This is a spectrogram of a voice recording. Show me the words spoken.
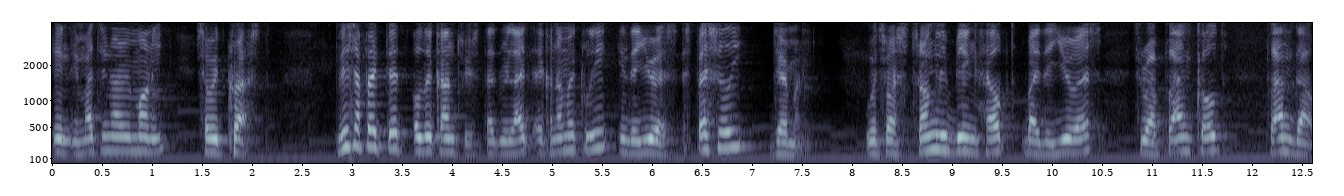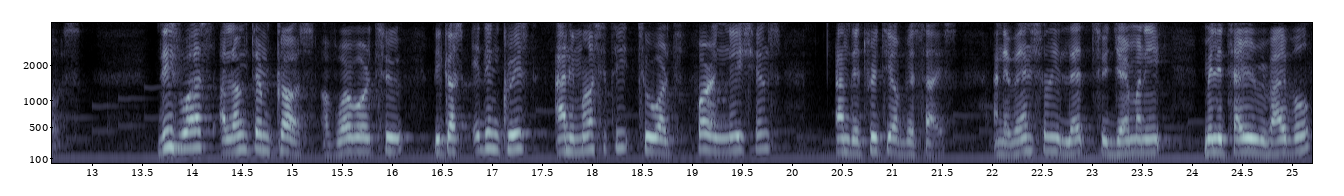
in imaginary money, so it crashed. This affected all the countries that relied economically in the US, especially Germany, which was strongly being helped by the US through a plan called Plan Dawes. This was a long term cause of World War II because it increased animosity towards foreign nations and the Treaty of Versailles, and eventually led to Germany military revival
